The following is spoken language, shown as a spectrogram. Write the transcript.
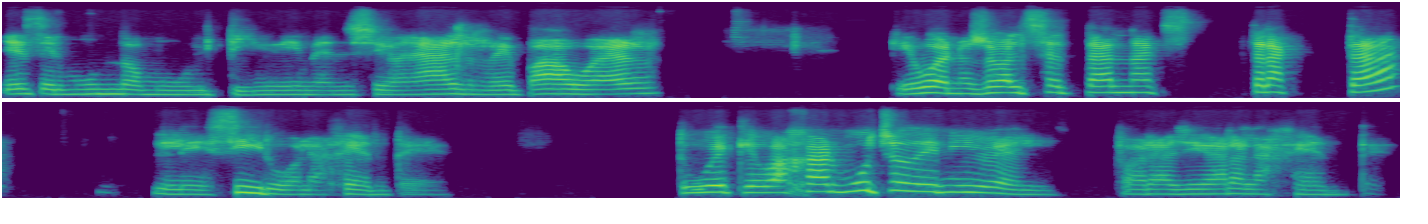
es el mundo multidimensional, repower, que bueno, yo al ser tan abstracta, le sirvo a la gente. Tuve que bajar mucho de nivel para llegar a la gente.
